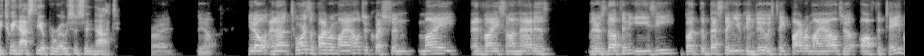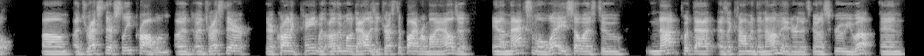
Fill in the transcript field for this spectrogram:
between osteoporosis and not. Right. Yeah. You know, and uh, towards the fibromyalgia question, my advice on that is there's nothing easy, but the best thing you can do is take fibromyalgia off the table. Um, address their sleep problem, address their their chronic pain with other modalities, address the fibromyalgia in a maximal way so as to not put that as a common denominator that's going to screw you up. And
